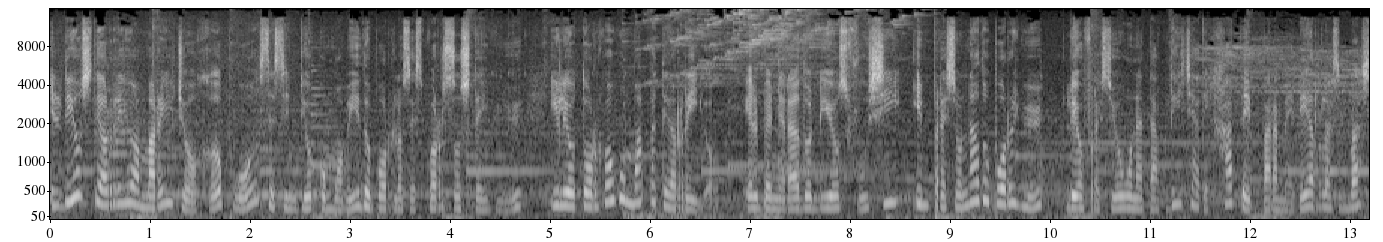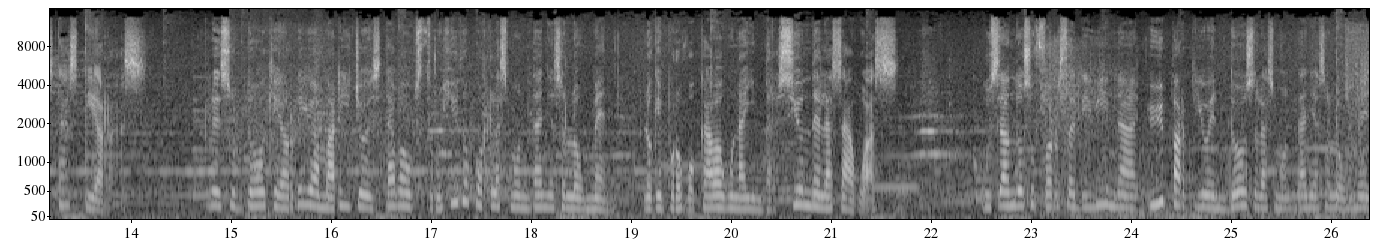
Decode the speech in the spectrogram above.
El dios del río amarillo, Hepo, se sintió conmovido por los esfuerzos de Yu y le otorgó un mapa del río. El venerado dios Fuxi, impresionado por Yu, le ofreció una tablilla de jade para medir las vastas tierras. Resultó que el río amarillo estaba obstruido por las montañas Longmen, lo que provocaba una inversión de las aguas. Usando su fuerza divina, Yu partió en dos las montañas Longmen,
